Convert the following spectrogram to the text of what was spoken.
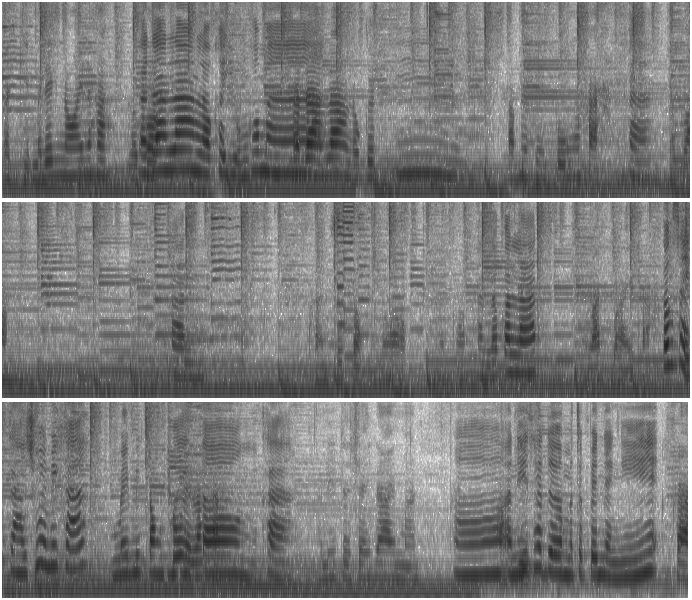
ดัดกลีบมาเล็กน้อยนะคะแล้วแล้วก็ด้านล่างเราขยุมเข้ามาถ้าด้านล่างเราก็อืมทำให้เป็นปุ้งอะค่ะค่ะแล้วก็พันพันสักสองรอบแล้วก็พันแล้วก็รัด รัดไว้ค่ะ ต้องใส่กาวช่วยไหมคะไม่ไม่ต้องช่วยแล้วไม่ค่ะต้องค่ะอันนี้จะใช้ได้มัน อ๋ออะอันนี้กลีบถ้าเดิมมันจะเป็นอย่างนี้ ค่ะ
